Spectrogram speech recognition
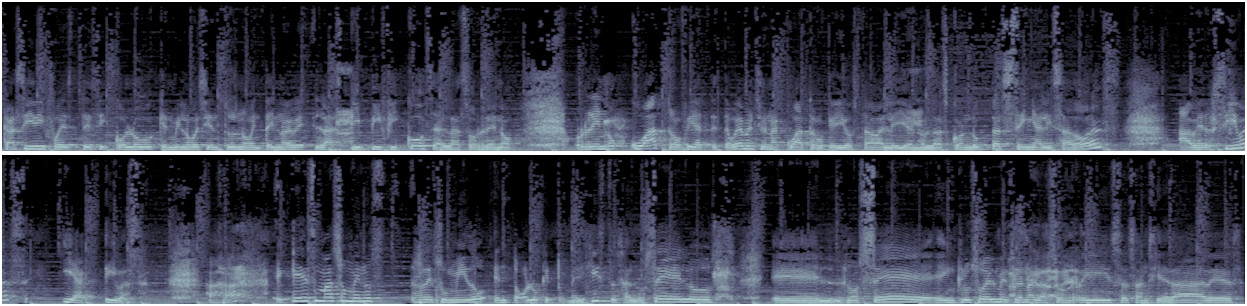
Cassidy fue este psicólogo que en 1999 las tipificó, o sea, las ordenó. Ordenó cuatro, fíjate, te voy a mencionar cuatro que yo estaba leyendo. Las conductas señalizadoras, aversivas y activas. Ajá. Eh, que es más o menos resumido en todo lo que tú me dijiste, o sea, los celos, el, no sé, incluso él menciona las sonrisas, ansiedades,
